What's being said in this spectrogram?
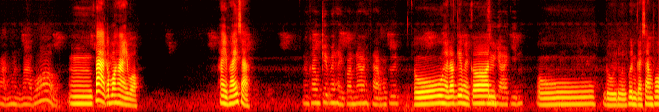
ปานนวลว่าบ่อืมป้าก็บ่ให้บ่ให้ไผซะน้ำข้าวเก็บไว้ให้ก่อนนะถามเมื่อคืนโอ้ให้เราเก็บให้ก่อน ซื้อยากินโอ้โดยโดยเพิ่นก็ซ้ำพ่อ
